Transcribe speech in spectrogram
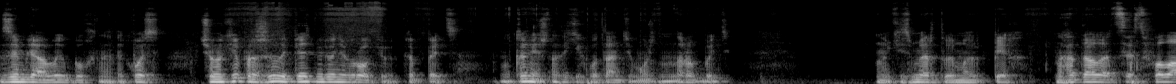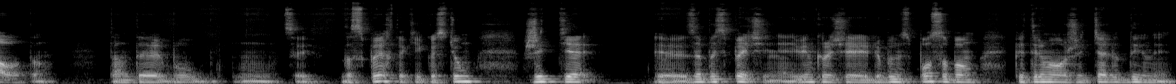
земля вибухне. Так ось чуваки прожили 5 мільйонів років. Капець. Ну, звісно, таких мутантів можна наробити. Ну, якийсь мертвий морпех. Нагадали це з Fallout. Там, де був цей доспех, такий костюм життя е, забезпечення. І він, коротше, любим способом підтримував життя людини.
